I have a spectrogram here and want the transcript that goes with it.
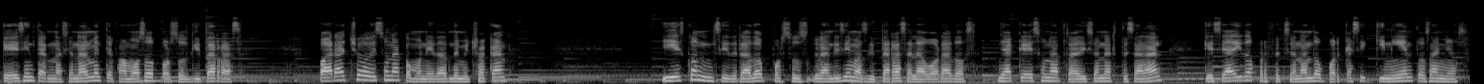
que es internacionalmente famoso por sus guitarras. Paracho es una comunidad de Michoacán y es considerado por sus grandísimas guitarras elaboradas, ya que es una tradición artesanal que se ha ido perfeccionando por casi 500 años.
